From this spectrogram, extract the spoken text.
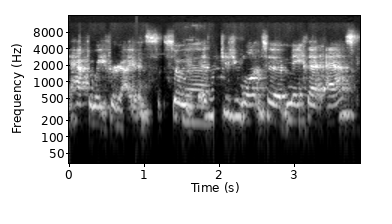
have to wait for guidance. So yeah. as much as you want to make that ask,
